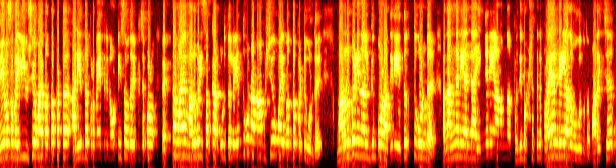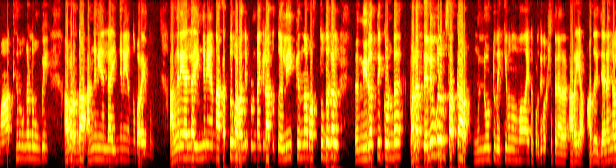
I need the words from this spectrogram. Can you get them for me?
നിയമസഭയിൽ ഈ വിഷയവുമായി ബന്ധപ്പെട്ട് അടിയന്തര പ്രമേയത്തിന് നോട്ടീസ് അവതരിപ്പിച്ചപ്പോൾ വ്യക്തമായ മറുപടി സർക്കാർ കൊടുത്തല്ലോ. എന്തുകൊണ്ടാണ് ആ വിഷയവുമായി ബന്ധപ്പെട്ടുകൊണ്ട് മറുപടി നൽകുമ്പോൾ അതിനെ എതിർത്തുകൊണ്ട് അത് അങ്ങനെയല്ല ഇങ്ങനെയാണെന്ന് പ്രതിപക്ഷത്തിന് പറയാൻ കഴിയാതെ പോകുന്നത്? മറിച്ച് മാധ്യമങ്ങളുടെ മുമ്പിൽ അവർ അങ്ങനെയല്ല ഇങ്ങനെയെന്ന് പറയുന്നു. അങ്ങനെയല്ല ഇങ്ങനെയെന്ന് അകത്ത് പറഞ്ഞിട്ടുണ്ടെങ്കിൽ അത് തെളിയിക്കുന്ന വസ്തുതകൾ നിരത്തിക്കൊണ്ട് പല തെളിവുകളും സർക്കാർ മുന്നോട്ട് വെക്കുമെന്ന് നന്നായിട്ട് പ്രതിപക്ഷത്തിന് അറിയാം. അത് ജനങ്ങൾ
